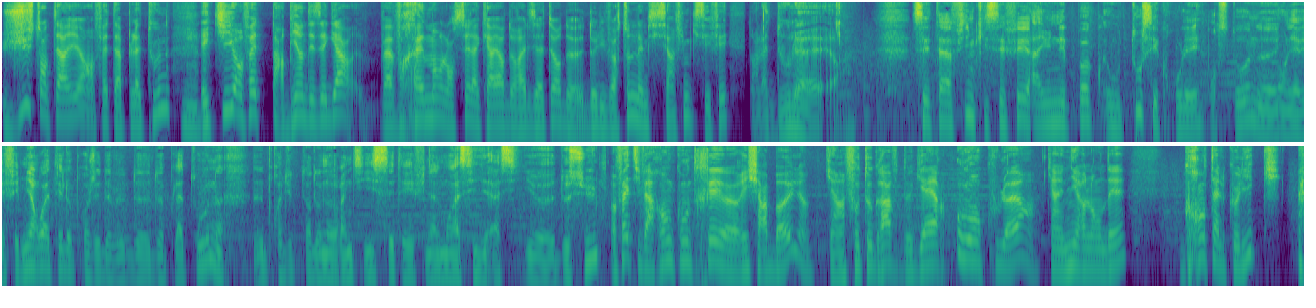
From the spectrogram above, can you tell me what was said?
juste antérieur en fait à Platoon Mm. et qui en fait par bien des égards va vraiment lancer la carrière de réalisateur de- d'Oliver Stone, même si c'est un film qui s'est fait dans la douleur. C'est un film qui s'est fait à une époque où tout s'écroulait pour Stone. Euh, On y avait fait miroiter le projet de, de, de Platoon. Le producteur de Laurentiis s'était finalement assis, assis euh, dessus. En fait, il va rencontrer Richard Boyle, qui est un photographe de guerre haut en couleur, qui un Irlandais, grand alcoolique.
